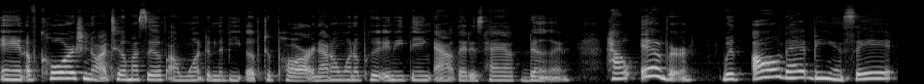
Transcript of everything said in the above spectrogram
And of course, you know, I tell myself I want them to be up to par and I don't want to put anything out that is half done. However, with all that being said,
